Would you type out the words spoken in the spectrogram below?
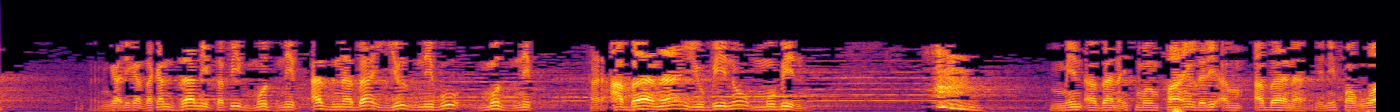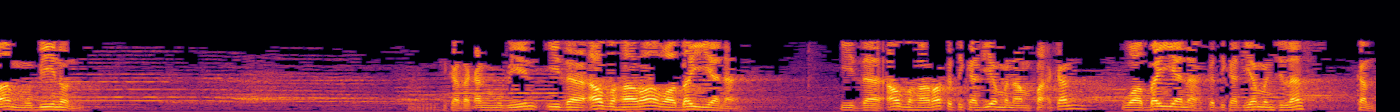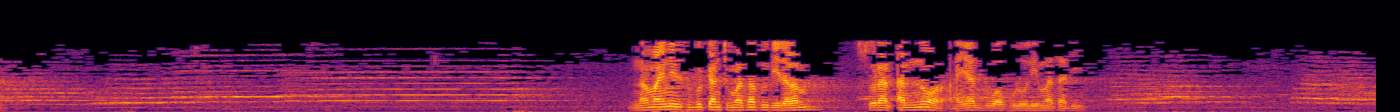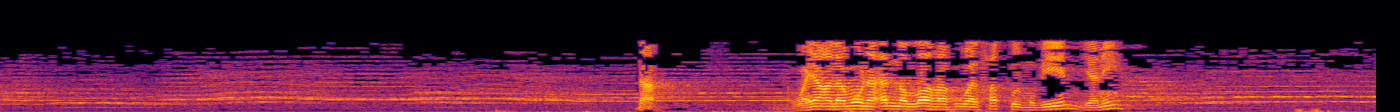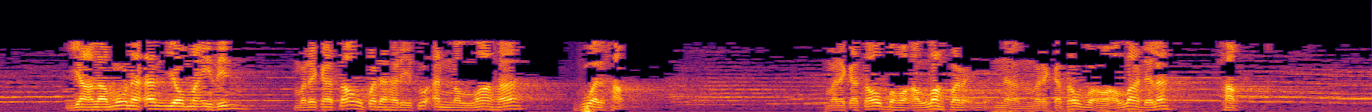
Enggak dikatakan zanib tapi muznib. Aznaba yuznibu muznib. Abana yubinu mubin. Min abana ismul fa'il dari abana. Ini fahuwa mubinun. Dikatakan mubin idza azhara wa bayyana. Idza azhara ketika dia menampakkan wa bayyana ketika dia menjelaskan. Nama ini disebutkan cuma satu di dalam surat An-Nur ayat 25 tadi. Nah, wa ya'lamuna anna Allah huwal haqqul mubin, yani ya'lamuna an yawma idzin mereka tahu pada hari itu annallaha huwal haqq mereka tahu bahwa Allah nah, mereka tahu bahwa Allah adalah hak.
